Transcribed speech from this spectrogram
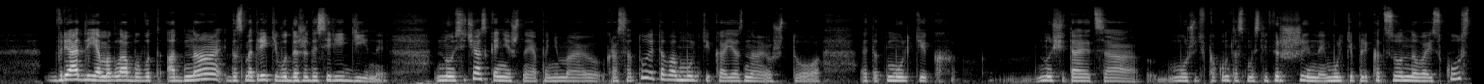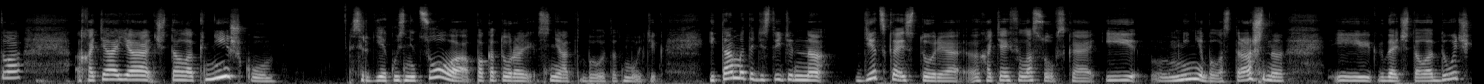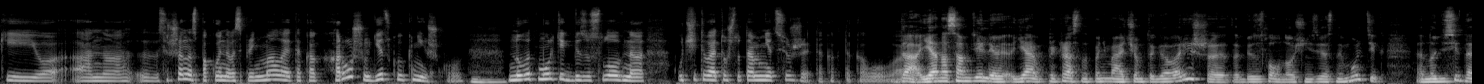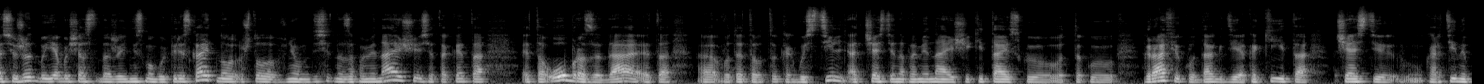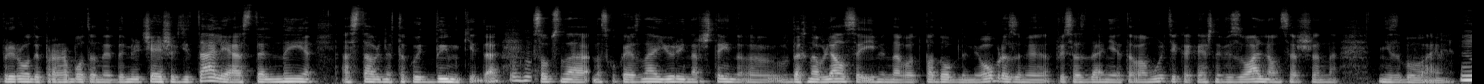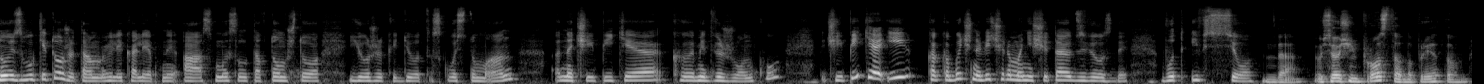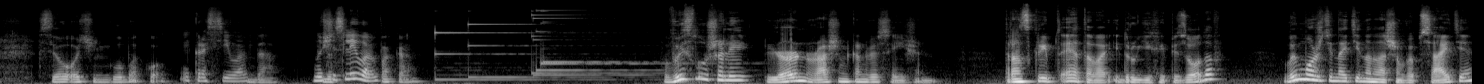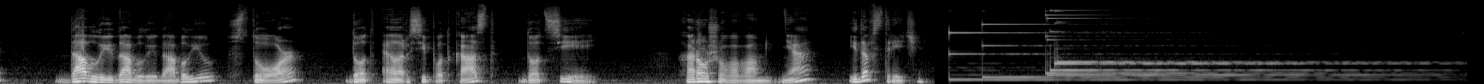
Вряд ли я могла бы вот одна досмотреть его даже до середины. Но сейчас, конечно, я понимаю красоту этого мультика. Я знаю, что этот мультик ну, считается, может, в каком-то смысле вершиной мультипликационного искусства. Хотя я читала книжку Сергея Кузнецова, по которой снят был этот мультик, и там это действительно детская история, э, хотя и философская, и мне не было страшно, и когда я читала дочки ее, она э, совершенно спокойно воспринимала это как хорошую детскую книжку. Угу. Но вот мультик, безусловно, учитывая то, что там нет сюжета как такового. Да, я на самом деле, я прекрасно понимаю, о чем ты говоришь, это, безусловно, очень известный мультик, но действительно сюжет бы я бы сейчас даже и не смогу пересказать, но что в нем действительно запоминающееся, так это, это образы, да, это э, вот это вот как бы стиль отчасти напоминающий китайскую вот такую графику, да, где какие-то части картины природы проработаны до мельчайших деталей, а остальные оставлены в такой дымке, да. Угу. Собственно, насколько я знаю, Юрий Нарштейн э, вдохновлялся именно вот подобными образами при создании этого мультика. Конечно, визуально он совершенно незабываем. Ну и звуки тоже там великолепны, а смысл-то в том, что ежик идет сквозь туман, на чаепитие к медвежонку, чаепитие, и, как обычно, вечером они считают звезды. Вот и все. Да, все очень просто, но при этом все очень глубоко. И красиво. Да. Ну, да, счастливо. Пока. Вы слушали Learn Russian Conversation. Транскрипт этого и других эпизодов вы можете найти на нашем веб-сайте www.store.lrcpodcast.ca. Хорошего вам дня и до встречи!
